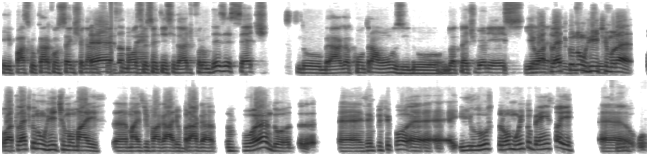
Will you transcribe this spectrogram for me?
Ele passa que o cara consegue chegar no é, e mostra essa intensidade, foram 17 do Braga contra 11 do, do Atlético Goianiense. E, e é, o Atlético é num ritmo, né? O Atlético num ritmo mais, é, mais devagar e o Braga voando, é, exemplificou, é, é, ilustrou muito bem isso aí. o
